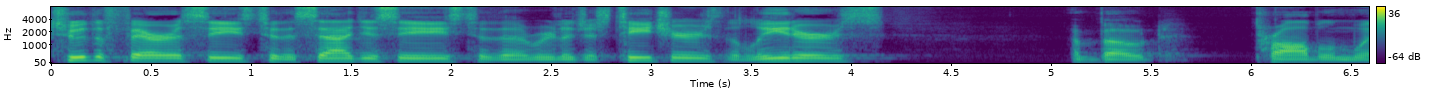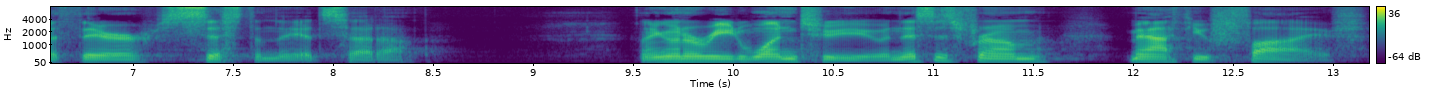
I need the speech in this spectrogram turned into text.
to the Pharisees, to the Sadducees, to the religious teachers, the leaders, about problem with their system they had set up. I'm going to read one to you, and this is from Matthew 5.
